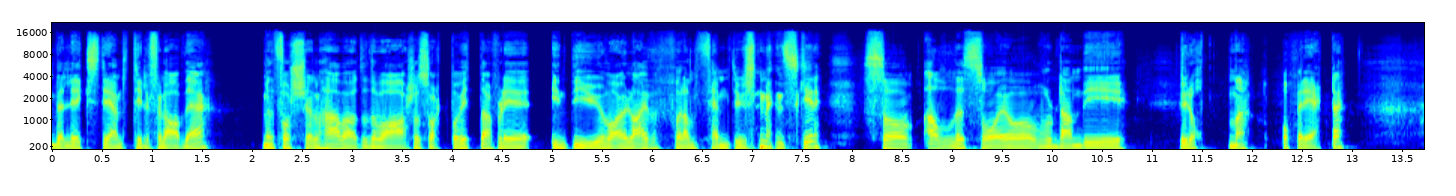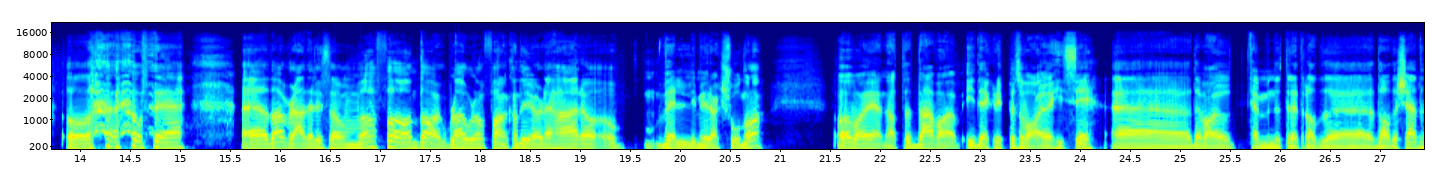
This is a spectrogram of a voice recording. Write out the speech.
Veldig ekstremt tilfelle av det. Men forskjellen her var at det var så svart på hvitt, da, fordi intervjuet var jo live foran 5000 mennesker. Så alle så jo hvordan de rottene opererte. Og, og det, eh, da ble det liksom Hva faen, Dagbladet, hvordan faen kan de gjøre det her? Og, og veldig mye reaksjoner, da. Og jeg var jo enig at var, I det klippet så var jeg jo hissig. Eh, det var jo fem minutter etter at det, det skjedd.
